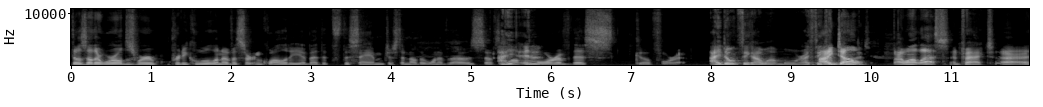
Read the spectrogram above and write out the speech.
those other worlds were pretty cool and of a certain quality. I bet it's the same, just another one of those. So if you I- want more of this, go for it. I don't think I want more. I think I I'm don't. good. I want less, in fact. Uh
